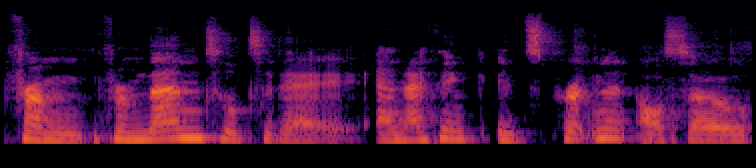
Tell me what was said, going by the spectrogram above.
from from then till today. And i think it's pertinent also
